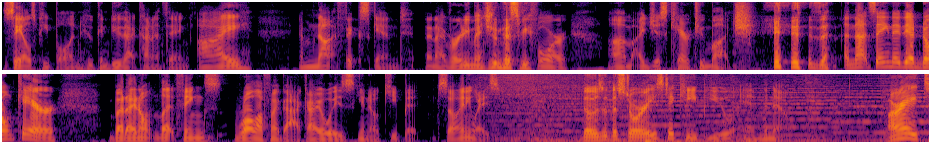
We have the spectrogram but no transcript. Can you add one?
salespeople and who can do that kind of thing. I am not thick skinned, and I've already mentioned this before. Um, I just care too much. I'm not saying that I don't care, but I don't let things roll off my back. I always, you know, keep it. So, anyways, those are the stories to keep you in the know. All right,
